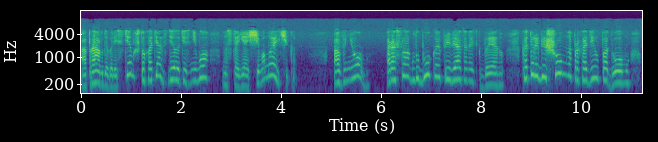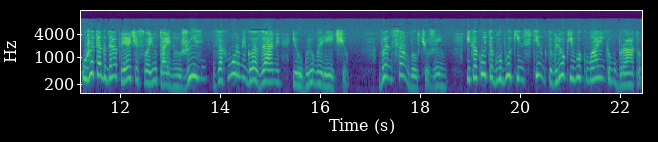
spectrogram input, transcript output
оправдывались тем, что хотят сделать из него настоящего мальчика. А в нем росла глубокая привязанность к Бену, который бесшумно проходил по дому, уже тогда пряча свою тайную жизнь за хмурыми глазами и угрюмой речью. Бен сам был чужим, и какой-то глубокий инстинкт влек его к маленькому брату.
